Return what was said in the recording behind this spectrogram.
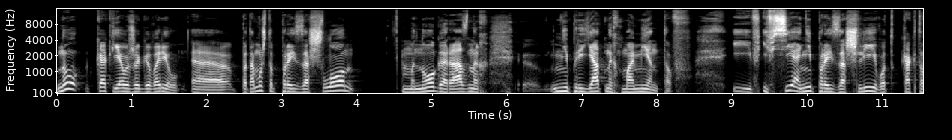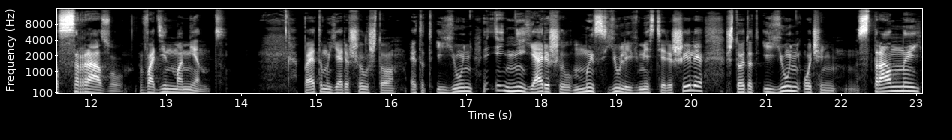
Ну, как я уже говорил, э, потому что произошло много разных э, неприятных моментов. И, и все они произошли вот как-то сразу, в один момент. Поэтому я решил, что этот июнь... Не я решил, мы с Юлей вместе решили, что этот июнь очень странный,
